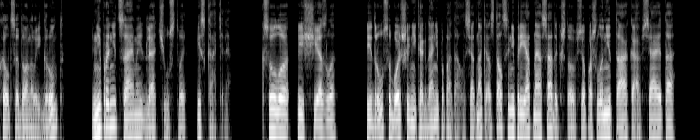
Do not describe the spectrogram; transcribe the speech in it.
халцедоновый грунт, непроницаемый для чувства искателя. Ксуло исчезла, и Друсу больше никогда не попадалось. Однако остался неприятный осадок, что все пошло не так, а вся эта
